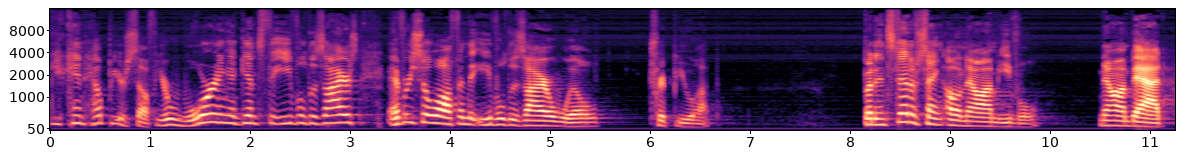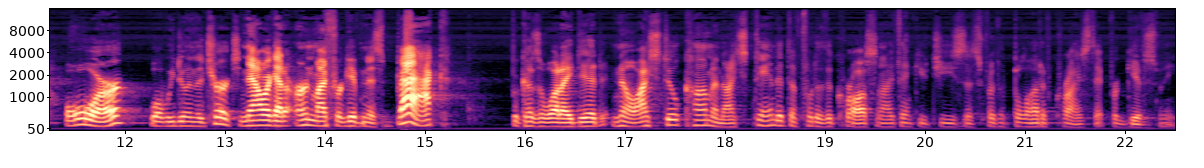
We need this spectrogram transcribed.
you can't help yourself. You're warring against the evil desires. Every so often, the evil desire will trip you up. But instead of saying, oh, now I'm evil, now I'm bad, or what we do in the church, now I got to earn my forgiveness back because of what I did. No, I still come and I stand at the foot of the cross and I thank you, Jesus, for the blood of Christ that forgives me,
